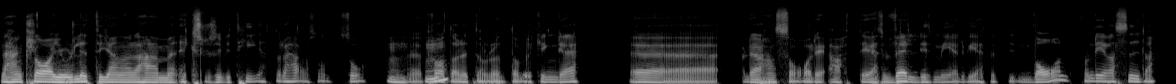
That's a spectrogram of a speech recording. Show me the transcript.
Där han klargjorde lite grann det här med exklusivitet och det här och sånt. Så. mm. Mm. pratade lite om, runt om kring det. Där han sa det att det är ett väldigt medvetet val från deras sida.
